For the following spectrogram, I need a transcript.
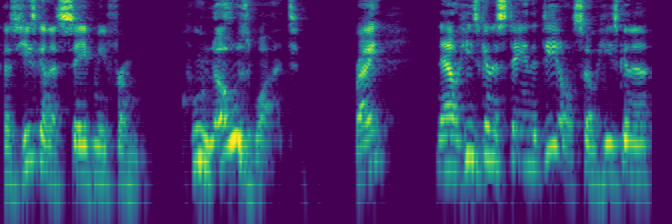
because he's going to save me from who knows what, right? Now he's going to stay in the deal. So he's going to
